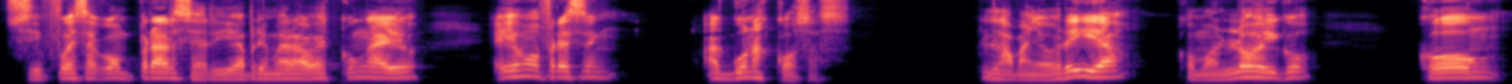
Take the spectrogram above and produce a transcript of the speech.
si fuese a comprar sería primera vez con ellos, ellos me ofrecen algunas cosas. La mayoría, como es lógico, con,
